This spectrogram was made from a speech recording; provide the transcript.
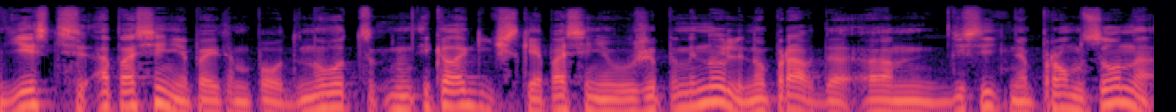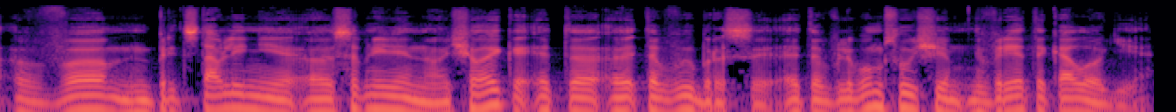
Есть опасения по этому поводу. Ну вот экологические опасения вы уже помянули, но правда, действительно, промзона в представлении современного человека это, это выбросы, это в любом случае вред экологии.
